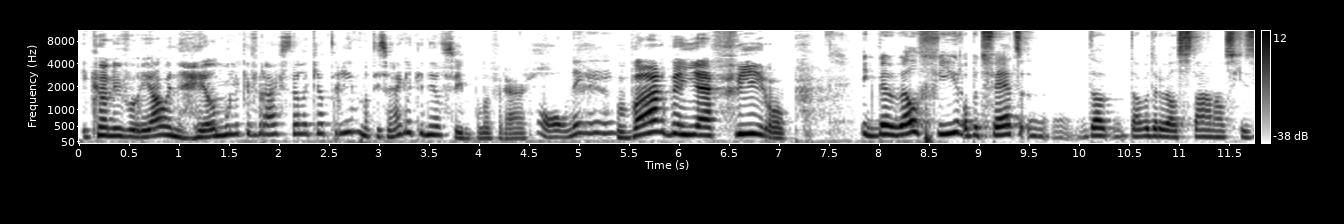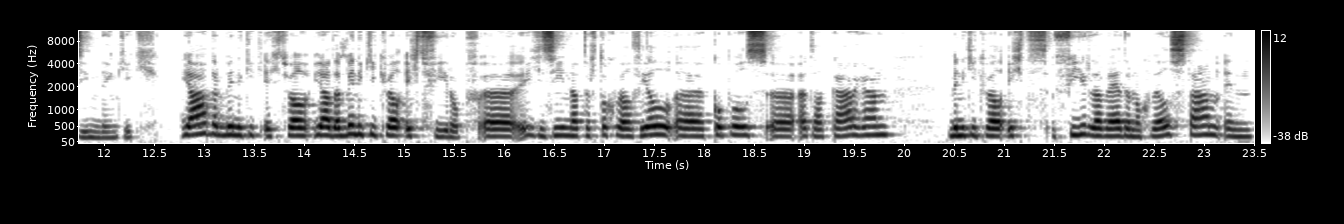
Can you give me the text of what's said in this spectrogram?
Ik ga nu voor jou een heel moeilijke vraag stellen, Katrien, maar het is eigenlijk een heel simpele vraag. Oh nee. Waar ben jij fier op? Ik ben wel fier op het feit dat, dat we er wel staan als gezin, denk ik. Ja, daar ben ik echt wel, ja, daar ben ik wel echt fier op. Uh, gezien dat er toch wel veel uh, koppels uh, uit elkaar gaan, ben ik wel echt fier dat wij er nog wel staan. En,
